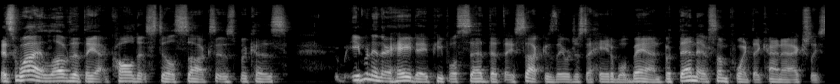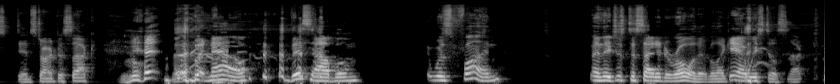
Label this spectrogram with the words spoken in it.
it's why I love that they called it Still Sucks, is because even in their heyday, people said that they suck because they were just a hateable band. But then at some point, they kind of actually did start to suck. but now, this album it was fun, and they just decided to roll with it. But like, yeah, we still suck,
